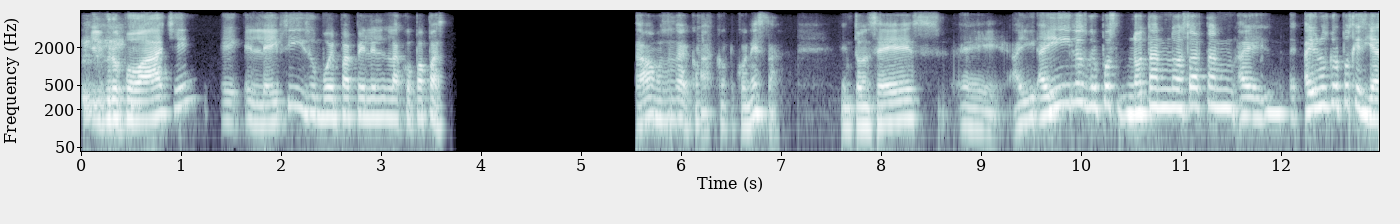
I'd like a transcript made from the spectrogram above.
el grupo H, eh, el Leipzig hizo un buen papel en la Copa pasada. Vamos a ver con, con esta. Entonces, eh, ahí, ahí, los grupos no tan, no están tan, hay, hay, unos grupos que ya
